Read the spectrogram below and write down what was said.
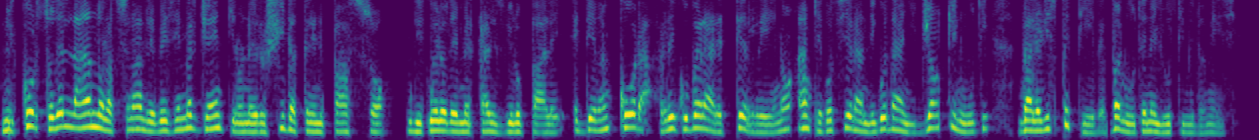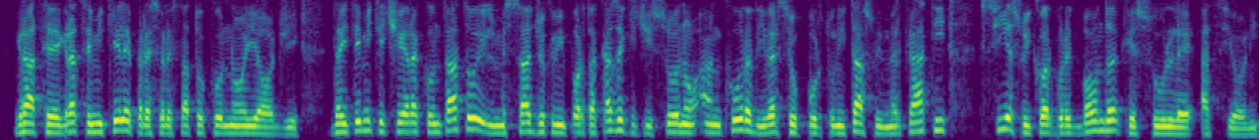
Nel corso dell'anno l'azionario dei paesi emergenti non è riuscito a tenere il passo di quello dei mercati sviluppati e deve ancora recuperare terreno anche considerando i guadagni già ottenuti dalle rispettive valute negli ultimi due mesi. Grazie, grazie Michele per essere stato con noi oggi. Dai temi che ci hai raccontato, il messaggio che mi porto a casa è che ci sono ancora diverse opportunità sui mercati, sia sui corporate bond che sulle azioni.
